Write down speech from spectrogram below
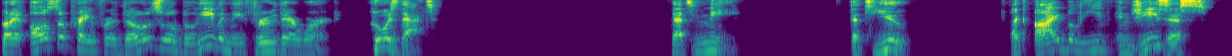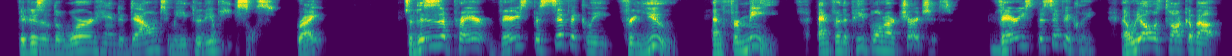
But I also pray for those who will believe in me through their word. Who is that? That's me. That's you. Like I believe in Jesus because of the word handed down to me through the apostles, right? So this is a prayer very specifically for you and for me and for the people in our churches, very specifically. And we always talk about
